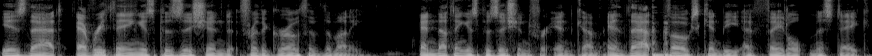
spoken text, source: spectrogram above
is that everything is positioned for the growth of the money and nothing is positioned for income. And that, folks, can be a fatal mistake.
